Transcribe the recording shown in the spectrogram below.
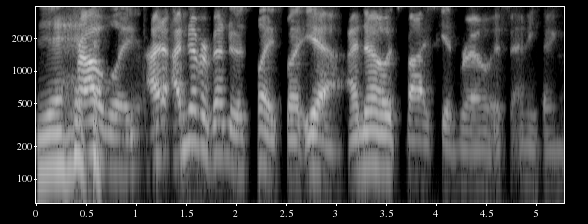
yeah Probably. I, I've never been to his place, but yeah, I know it's by Skid Row, if anything.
